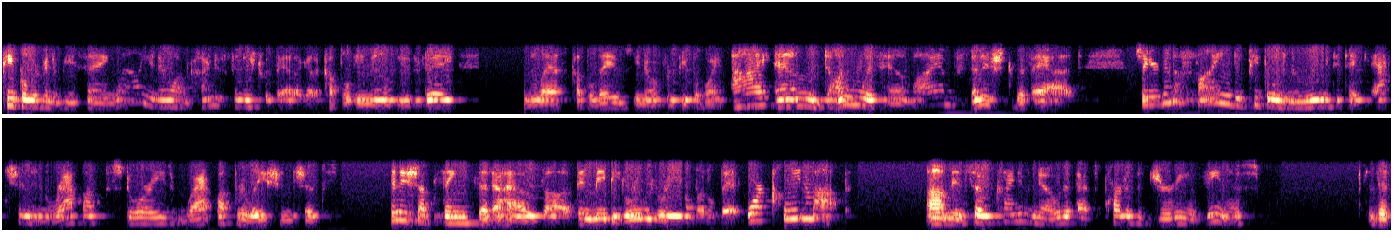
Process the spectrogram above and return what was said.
people are going to be saying, well, you know, I'm kind of finished with that. I got a couple emails the other day, in the last couple of days, you know, from people going, I am done with him. I am finished with that. So you're going to find people in the mood to take action and wrap up stories, wrap up relationships, finish up things that have uh, been maybe lingering a little bit, or clean them up. Um, and so kind of know that that's part of the journey of Venus this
